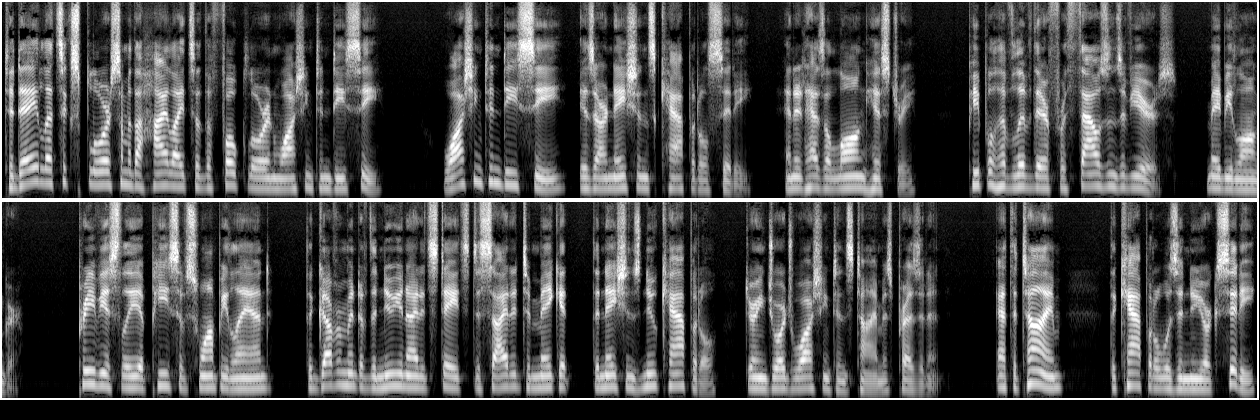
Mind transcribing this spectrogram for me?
Today, let's explore some of the highlights of the folklore in Washington, D.C. Washington, D.C. is our nation's capital city, and it has a long history. People have lived there for thousands of years, maybe longer. Previously, a piece of swampy land, the government of the new United States decided to make it the nation's new capital during George Washington's time as president. At the time, the capital was in New York City,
